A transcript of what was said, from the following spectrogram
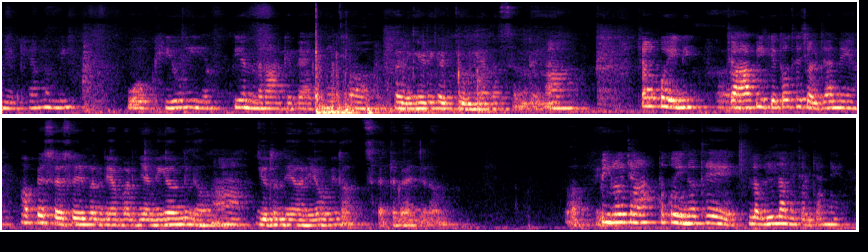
ਦੇਖਿਆ ਮੰਮੀ ਉਹ ਔਖੀ ਹੋ ਗਈ ਆ ਵੀ ਅੰਦਰ ਆਣ ਕੇ ਬੈਠ ਗਈ ਆਹ ਮੈਨੂੰ ਕਿਹੜੀ ਕਿਹੜੀ ਚੁਗਲੀਆਂ ਦੱਸਣ ਦੇ। ਆ ਚਲ ਕੋਈ ਨਹੀਂ ਚਾਹ ਪੀ ਕੇ ਤਾਂ ਉੱਥੇ ਚੱਲ ਜਾਂਦੇ ਆ। ਆਪੇ ਸਸੇ ਬੰਦਿਆਂ ਬਣ ਜਾਂਦੀਆਂ ਹੁੰਦੀਆਂ ਵਾਂ। ਹਾਂ। ਜਦੋਂ ਨਿਆਣੇ ਹੋ ਗਏ ਤਾਂ ਸੈੱਟ ਬੈਠ ਜਾਣਾ ਆਪੇ। ਪੀ ਲਓ ਚਾਹ ਤਾਂ ਕੋਈ ਨਾ ਉੱਥੇ ਲਵਲੀ ਲਾ ਕੇ ਚੱਲ ਜਾਂਦੇ ਆ।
